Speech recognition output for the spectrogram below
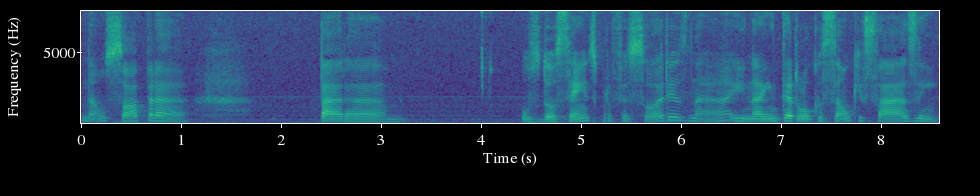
não só para para os docentes, professores, né, e na interlocução que fazem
